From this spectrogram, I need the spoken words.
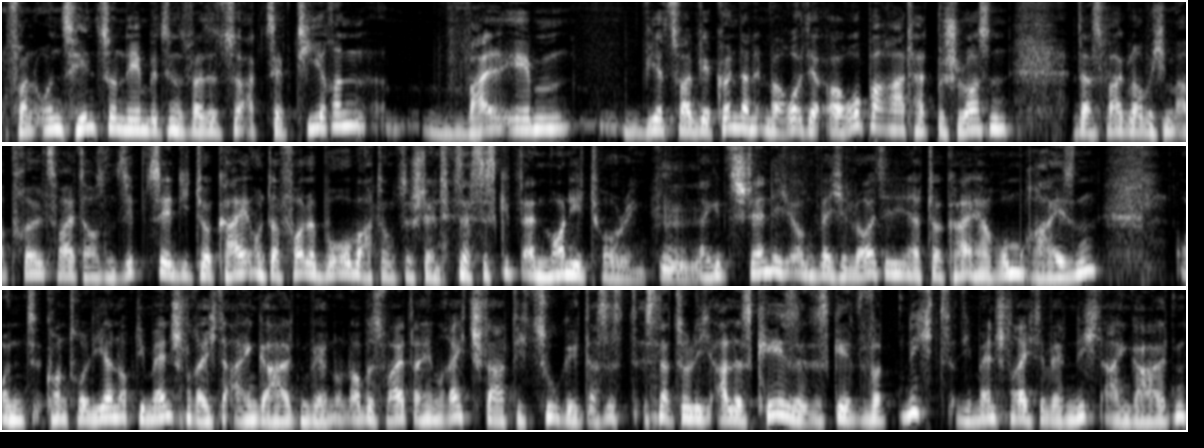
von uns hinzunehmen bzw. zu akzeptieren, weil eben wir zwar, wir können dann im Euro, der Europarat hat beschlossen, das war glaube ich im April 2017, die Türkei unter volle Beobachtung zu stellen. Das heißt, es gibt ein Monitoring. Mhm. Da gibt es ständig irgendwelche Leute, die in der Türkei herumreisen und kontrollieren, ob die Menschenrechte eingehalten werden und ob es weiterhin rechtsstaatlich zugeht. Das ist, ist natürlich alles Käse. Das geht, wird nicht, die Menschenrechte werden nicht eingehalten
